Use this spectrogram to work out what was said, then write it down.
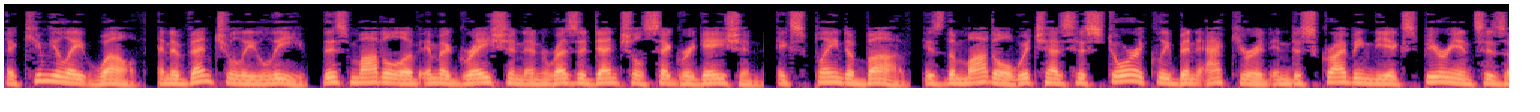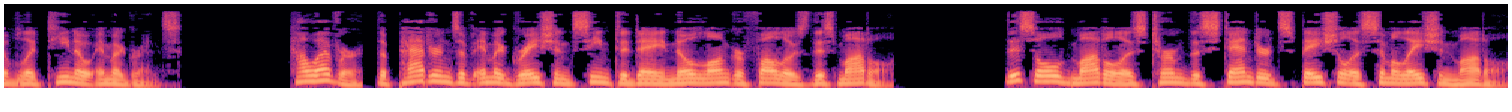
accumulate wealth, and eventually leave. This model of immigration and residential segregation, explained above, is the model which has historically been accurate in describing the experiences of Latino immigrants. However, the patterns of immigration seen today no longer follows this model. This old model is termed the Standard Spatial Assimilation Model.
